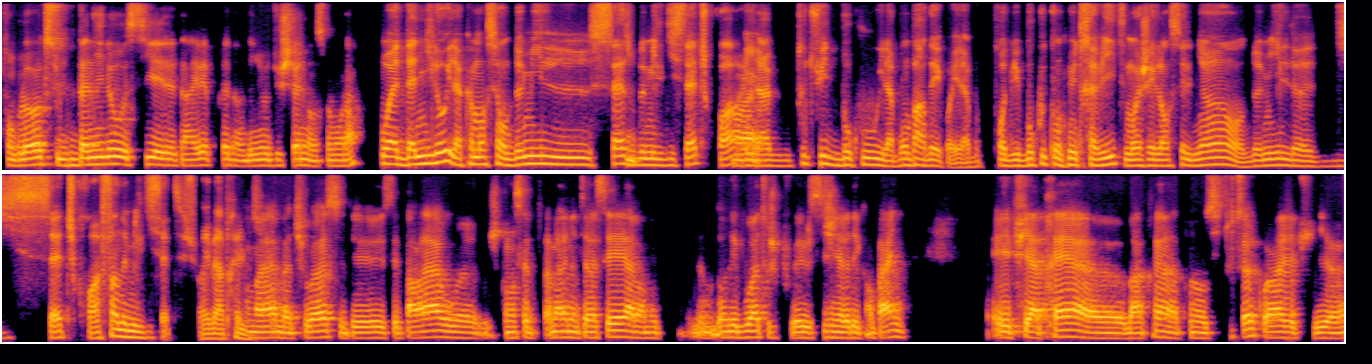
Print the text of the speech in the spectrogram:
ton blog. Celui de Danilo aussi est arrivé près d'un Danilo Duchesne dans ce moment-là. Ouais, Danilo, il a commencé en 2016 ou 2017, je crois. Il a tout de suite beaucoup, il a bombardé, quoi. Il a produit beaucoup de contenu très vite. Moi, j'ai lancé le mien en 2017, je crois, fin 2017. Je suis arrivé après lui. Ouais, bah, tu vois, c'est par là où euh, je commençais pas mal à m'intéresser, à avoir dans des boîtes où je pouvais aussi générer des campagnes. Et puis après, euh, bah après, on apprend aussi tout seul, quoi. Et puis, euh,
